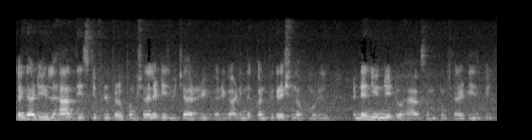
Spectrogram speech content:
like that you will have these different, different functionalities which are re regarding the configuration of module and then you need to have some functionalities which,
